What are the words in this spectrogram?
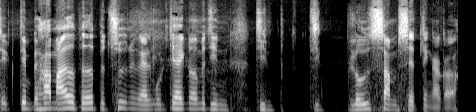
Det, det har meget bedre betydning og alt muligt. Det har ikke noget med din, din, din blodsammensætning at gøre.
